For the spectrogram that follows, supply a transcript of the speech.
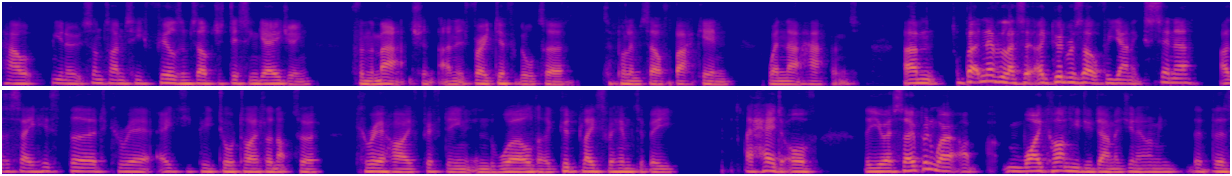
how you know sometimes he feels himself just disengaging from the match, and, and it's very difficult to to pull himself back in when that happens. Um, but nevertheless, a, a, good result for Jannik Sinner. As I say, his third career ATP Tour title and up to a career high 15 in the world. A good place for him to be ahead of the US Open. Where uh, why can't he do damage? You know, I mean, there's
